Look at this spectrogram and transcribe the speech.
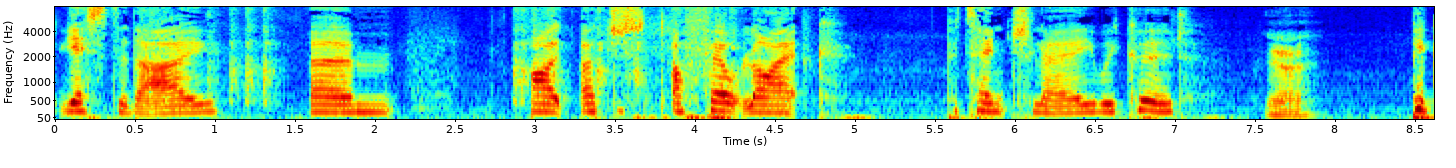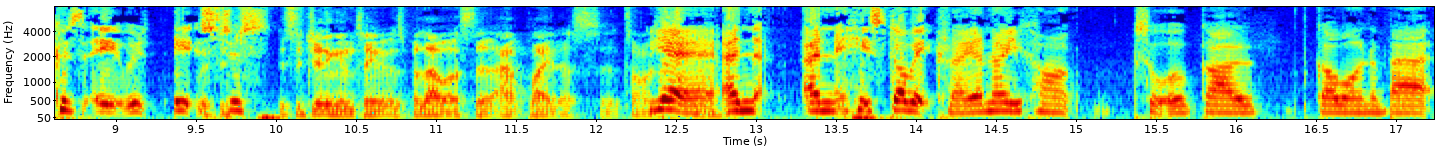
Yesterday, um, I, I just, I felt like potentially we could yeah. because it was, it's It's, a, just it's a Gillingham team that was below us that outplayed us at times. yeah, and and historically, I know you can't sort of go go on about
